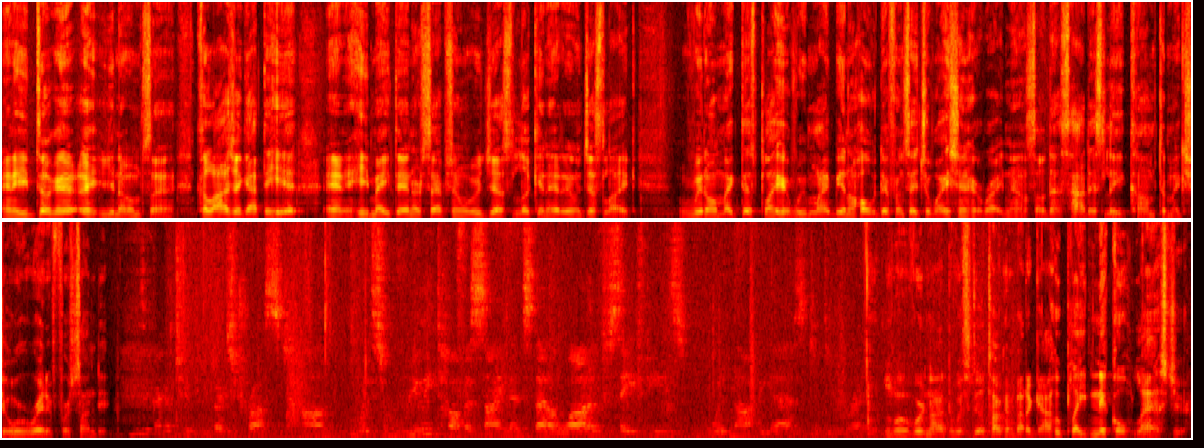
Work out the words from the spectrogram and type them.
and he took it. uh, You know what I'm saying? Calijah got the hit, and he made the interception. We were just looking at it and just like. We don't make this play here. We might be in a whole different situation here right now. So that's how this league come to make sure we're ready for Sunday. He's a guy too you guys trust, um, with some really tough assignments that a lot of safeties would not be asked to do, right? Well, we're not. We're still talking about a guy who played nickel last year.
